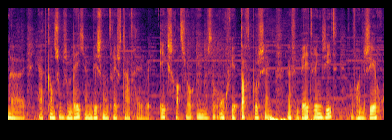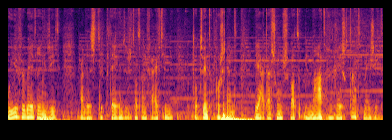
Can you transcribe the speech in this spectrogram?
uh, ja, het kan soms een beetje een wisselend resultaat geven. Ik schat zo in dat er ongeveer 80% een verbetering ziet, of een zeer goede verbetering ziet. Maar dus, dat betekent dus dat een 15 tot 20% ja, daar soms wat matige resultaten mee zit.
